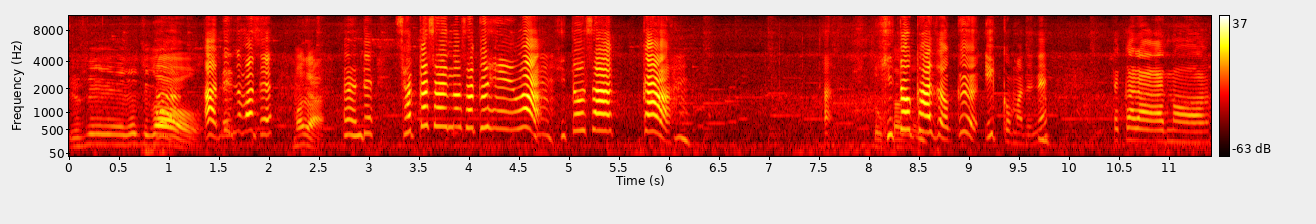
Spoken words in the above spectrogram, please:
女性レッツゴー。ああ全然待って。まだ？なんで作家さんの作品はうん。人作家、うん。一家族。一個までね、だからあの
